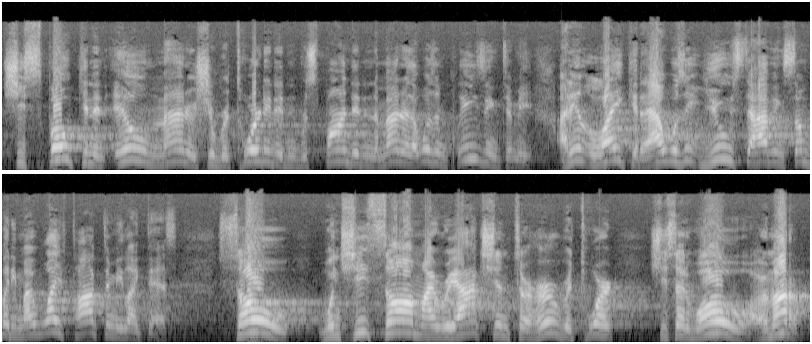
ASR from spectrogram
She spoke in an ill manner. She retorted and responded in a manner that wasn't pleasing to me. I didn't like it. I wasn't used to having somebody, my wife, talk to me like this. So when she saw my reaction to her retort, she said, Whoa, Umar.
